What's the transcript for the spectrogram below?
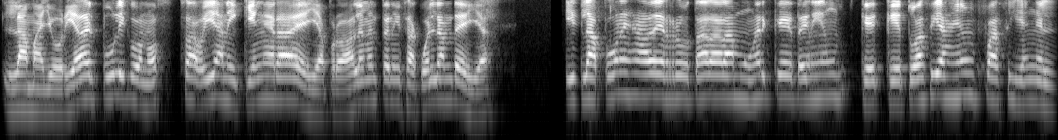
la mayoría del público no sabía ni quién era ella, probablemente ni se acuerdan de ella, y la pones a derrotar a la mujer que tenía un, que, que tú hacías énfasis en el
